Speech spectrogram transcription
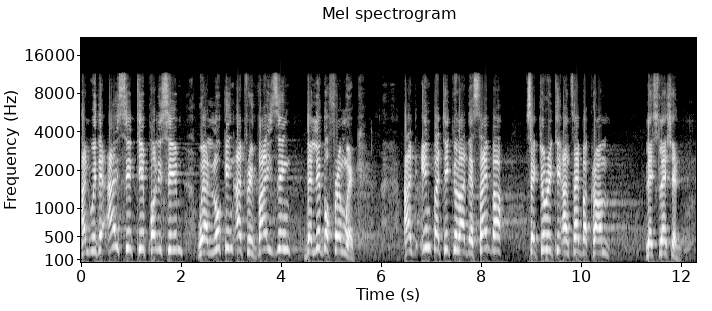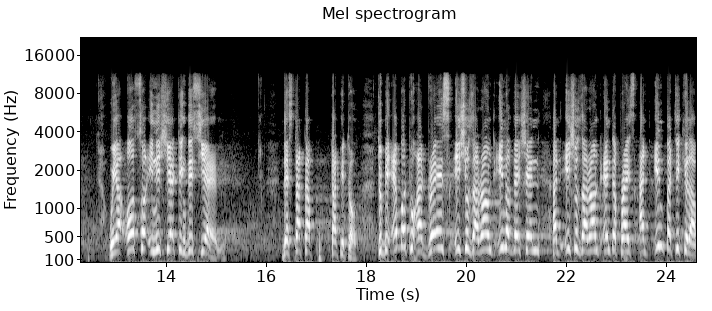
And with the ICT policy, we are looking at revising the legal framework, and in particular, the cyber security and cybercrime legislation. We are also initiating this year the startup capital to be able to address issues around innovation and issues around enterprise, and in particular,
